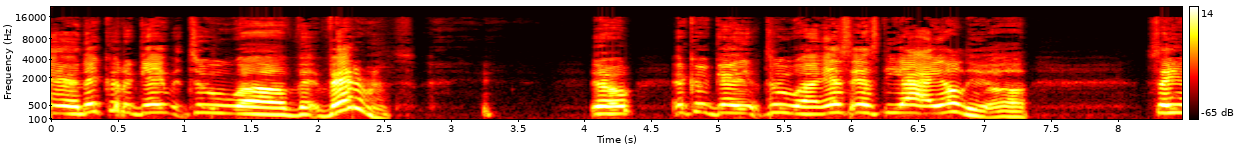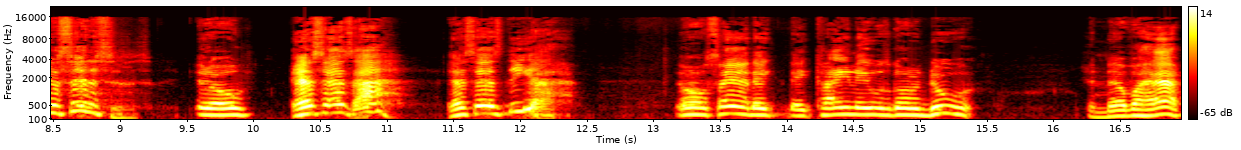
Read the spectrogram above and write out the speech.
And they could have gave it to uh, veterans. You know, it could get to uh, SSDI, uh, senior citizens. You know, SSI, SSDI. You know what I'm saying? They they claimed they was gonna do it. It never happened.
